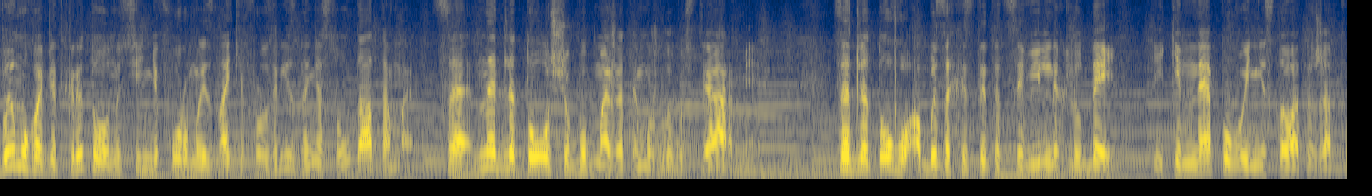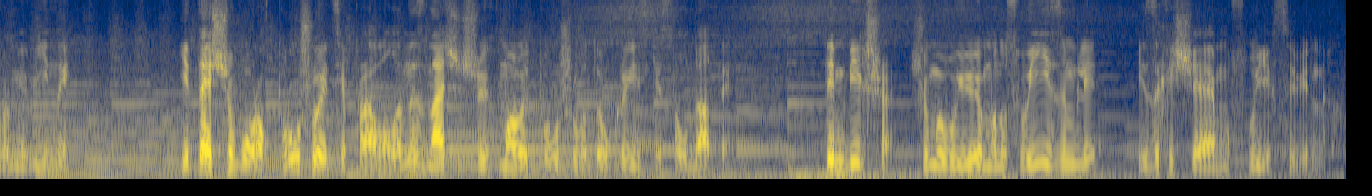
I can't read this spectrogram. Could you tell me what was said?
Вимога відкритого носіння форми і знаків розрізнення солдатами це не для того, щоб обмежити можливості армії. Це для того, аби захистити цивільних людей, які не повинні ставати жертвами війни. І те, що ворог порушує ці правила, не значить, що їх мають порушувати українські солдати. Тим більше, що ми воюємо на своїй землі і захищаємо своїх цивільних.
